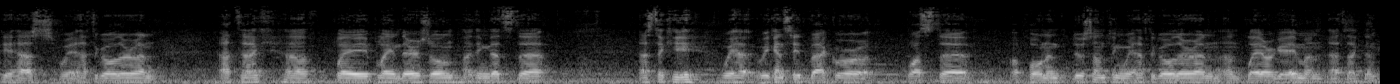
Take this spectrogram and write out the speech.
he has. We have to go there and attack, uh, play play in their zone. I think that's the that's the key. We ha- we can sit back or watch the opponent do something. We have to go there and, and play our game and attack them.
